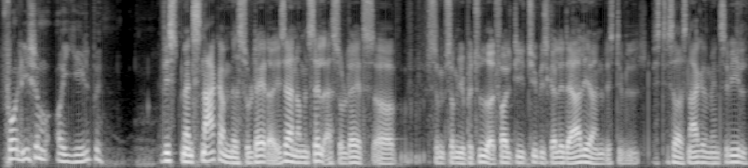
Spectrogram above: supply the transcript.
for ligesom at hjælpe? Hvis man snakker med soldater, især når man selv er soldat, og, som, som jo betyder, at folk de typisk er lidt ærligere, end hvis de, vil, hvis de så har snakket med en civil,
